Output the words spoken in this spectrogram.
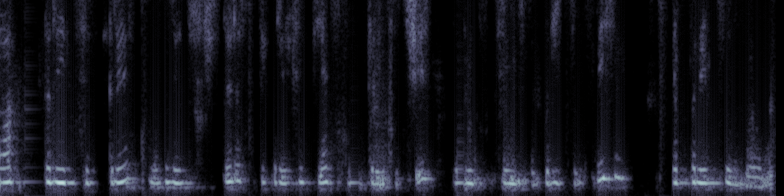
133, 134, 135, 136, 137, 138, 139.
